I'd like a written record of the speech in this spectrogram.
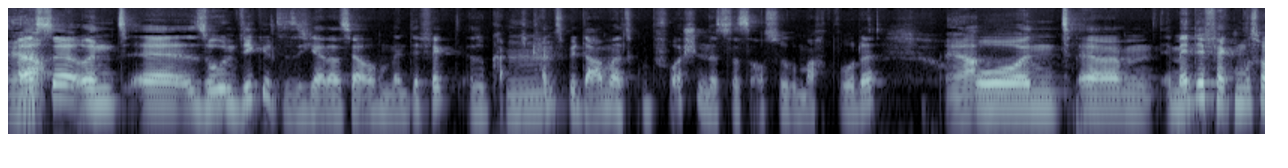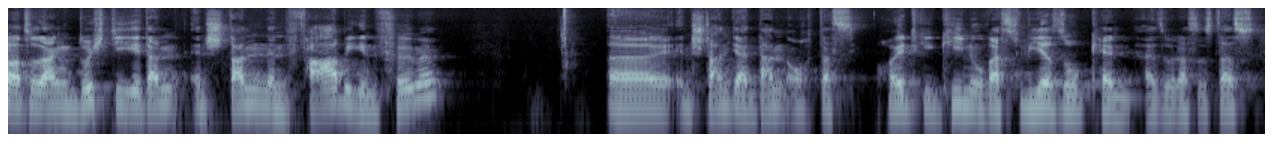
Ja. Weißt du? Und äh, so entwickelte sich ja das ja auch im Endeffekt. Also kann, mhm. ich kann es mir damals gut vorstellen, dass das auch so gemacht wurde. Ja. Und ähm, im Endeffekt muss man dazu sagen, durch die dann entstandenen farbigen Filme äh, entstand ja dann auch das heutige Kino, was wir so kennen. Also das ist das,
